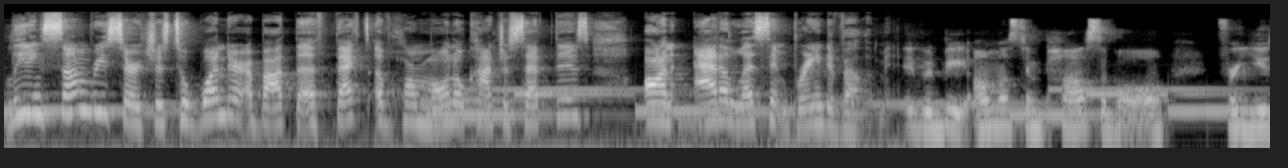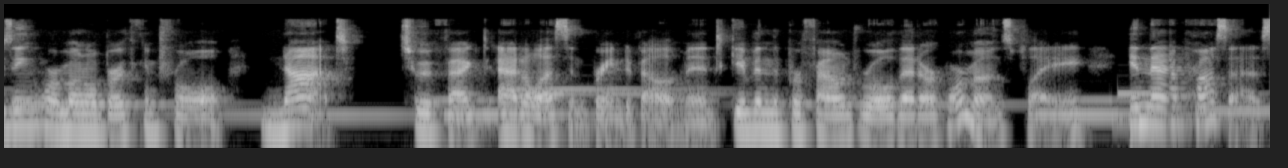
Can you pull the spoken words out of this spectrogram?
leading some researchers to wonder about the effect of hormonal contraceptives on adolescent brain development. It would be almost impossible for using hormonal birth control not to affect adolescent brain development, given the profound role that our hormones play in that process.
